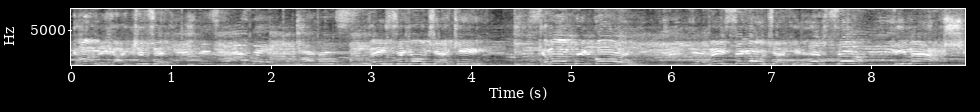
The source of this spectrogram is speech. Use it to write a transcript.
Come on, big guy. De suite. Face to go, Jacki. Jacki. Lève ça. Il marche.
